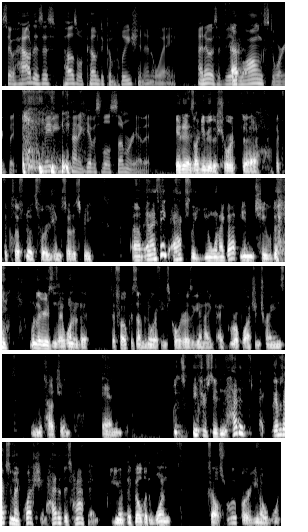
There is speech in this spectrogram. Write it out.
So how does this puzzle come to completion in a way? I know it's a big, Uh, long story, but maybe kind of give us a little summary of it. It is. I'll give you the short, uh, the, the Cliff Notes version, so to speak. Um, and I think actually, you know, when I got into the, one of the reasons I wanted to, to focus on the Northeast corridors, again, I, I grew up watching trains in Metuchen and was interested in how did, that was actually my question. How did this happen? You know, they built it in one fell swoop or, you know, what,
